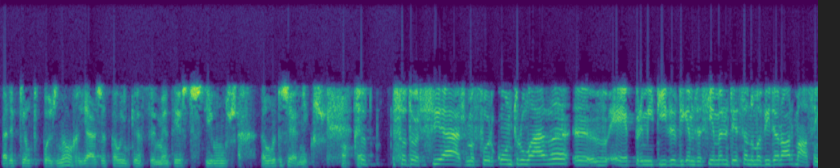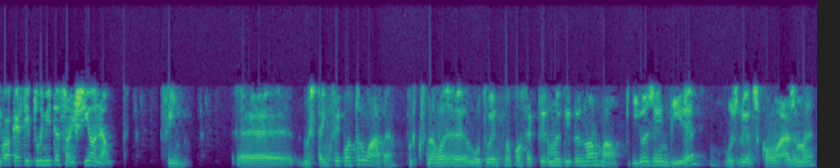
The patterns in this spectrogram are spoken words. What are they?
para que ele depois não reaja tão intensamente a estes estímulos alergénicos. Okay? Doutor, se a asma for controlada, eh, é permitida, digamos assim, a manutenção de uma vida normal, sem qualquer tipo de limitações, sim ou não? Sim, Uh, mas tem que ser controlada, porque senão uh, o doente não consegue ter uma vida normal. E hoje em dia, os doentes com asma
